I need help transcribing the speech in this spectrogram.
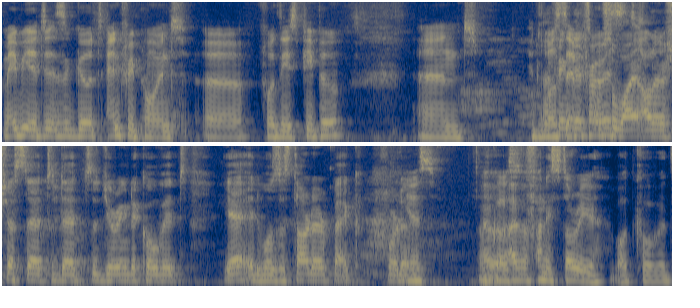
maybe it is a good entry point uh, for these people, and it I think their that's first. also why Alesha said that during the COVID, yeah, it was a starter pack for them. Yes, of I, course. I have a funny story about COVID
